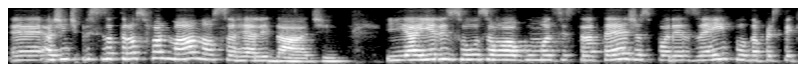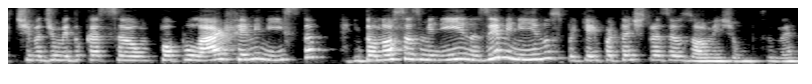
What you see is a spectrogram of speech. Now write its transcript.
É, a gente precisa transformar a nossa realidade. E aí eles usam algumas estratégias, por exemplo, da perspectiva de uma educação popular feminista. Então, nossas meninas e meninos, porque é importante trazer os homens juntos, né?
